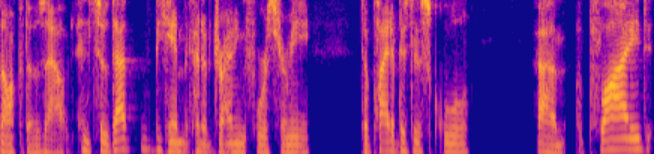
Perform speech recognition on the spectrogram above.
knock those out. And so that became the kind of driving force for me to apply to business school um, applied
